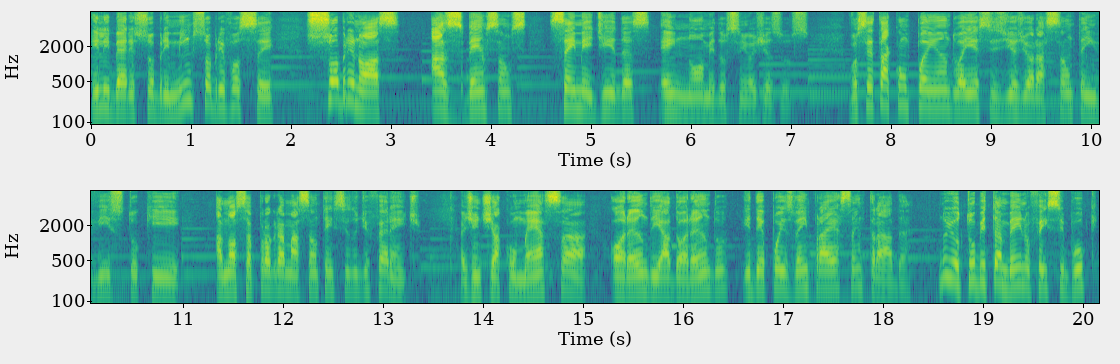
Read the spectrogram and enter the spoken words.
e libere sobre mim, sobre você, sobre nós as bênçãos sem medidas, em nome do Senhor Jesus. Você está acompanhando aí esses dias de oração, tem visto que a nossa programação tem sido diferente. A gente já começa orando e adorando e depois vem para essa entrada. No YouTube também, no Facebook,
